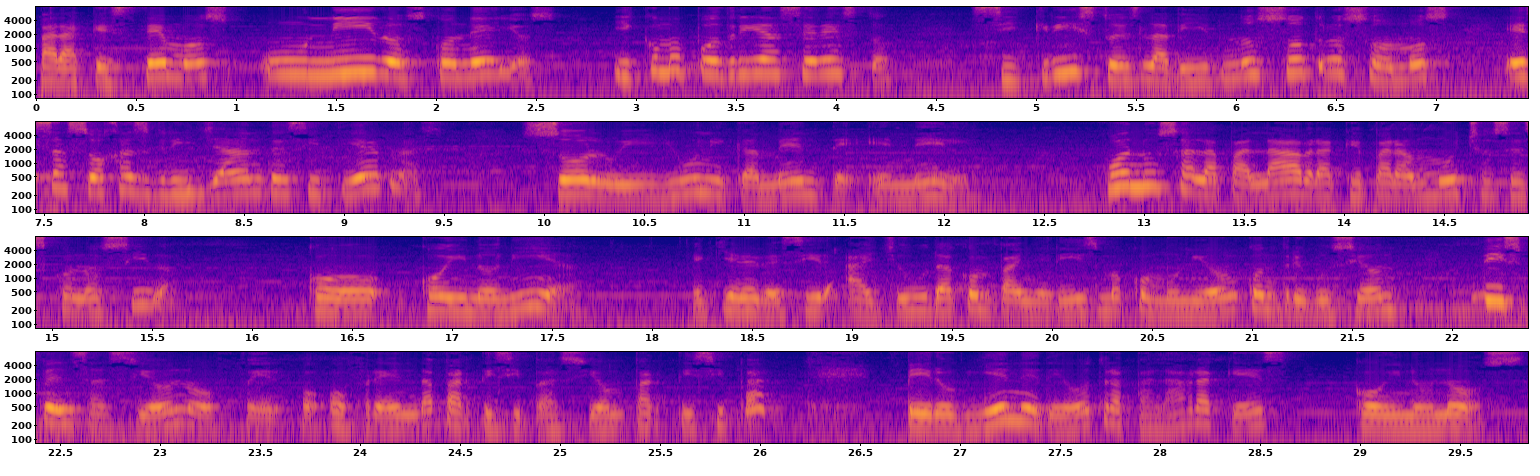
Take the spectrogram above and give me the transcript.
para que estemos unidos con ellos. ¿Y cómo podría ser esto? Si Cristo es la vid, nosotros somos esas hojas brillantes y tiernas, solo y únicamente en Él. Juan usa la palabra que para muchos es conocida, coinonía, que quiere decir ayuda, compañerismo, comunión, contribución, dispensación, ofrenda, participación, participar. Pero viene de otra palabra que es Koinonos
